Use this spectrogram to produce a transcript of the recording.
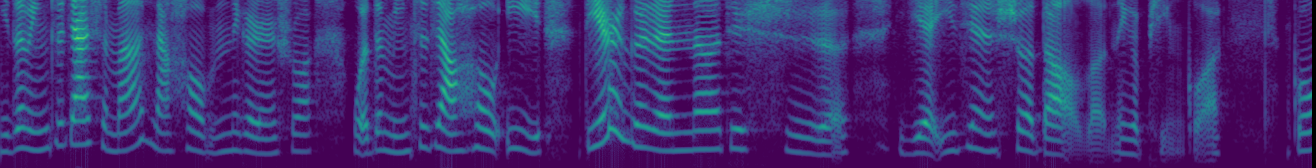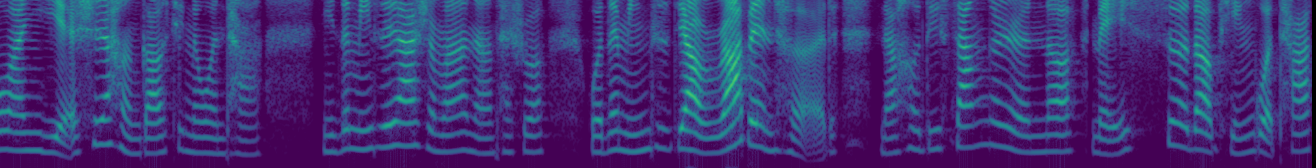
你的名字叫什么？然后那个人说：“我的名字叫后羿。”第二个人呢，就是也一箭射到了那个苹果。国王也是很高兴的问他：“你的名字叫什么？”然后他说：“我的名字叫 Robin Hood。”然后第三个人呢，没射到苹果，他。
